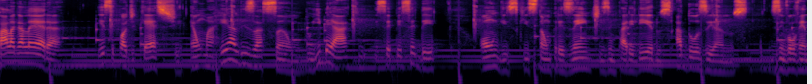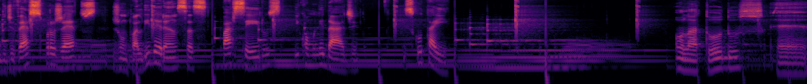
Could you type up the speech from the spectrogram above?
Fala galera! Esse podcast é uma realização do IBEAC e CPCD, ONGs que estão presentes em Parelheiros há 12 anos, desenvolvendo diversos projetos junto a lideranças, parceiros e comunidade. Escuta aí. Olá a todos, é,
